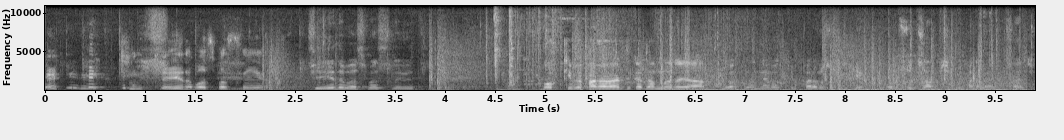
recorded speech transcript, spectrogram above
Şeye de basmazsın ya. C'ye de basmazsın evet. Bok gibi para verdik adamlara ya. Yok lan ne bakayım paramız çok ki. 30-30-60 bin para verdik sadece.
